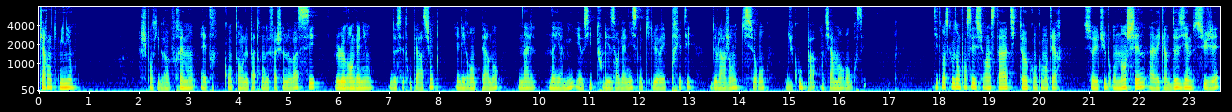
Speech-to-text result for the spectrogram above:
40 millions. Je pense qu'il doit vraiment être content, le patron de Fashion Nova. C'est le grand gagnant de cette opération et les grands perdants, Nal Nayami et aussi tous les organismes qui lui avaient prêté de l'argent et qui seront du coup pas entièrement remboursés. Dites-moi ce que vous en pensez sur Insta, TikTok ou en commentaire sur YouTube. On enchaîne avec un deuxième sujet,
